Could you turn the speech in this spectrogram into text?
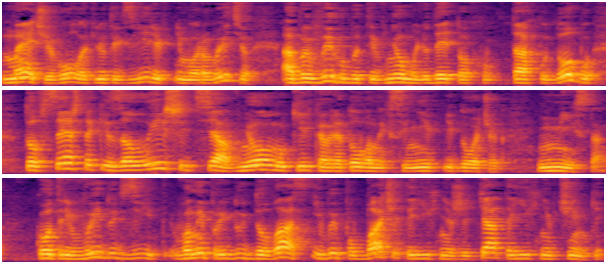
меч і голод лютих звірів і моровицю, аби вигубити в ньому людей та худобу, то все ж таки залишиться в ньому кілька врятованих синів і дочок міста, котрі вийдуть звідти. Вони прийдуть до вас, і ви побачите їхнє життя та їхні вчинки.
